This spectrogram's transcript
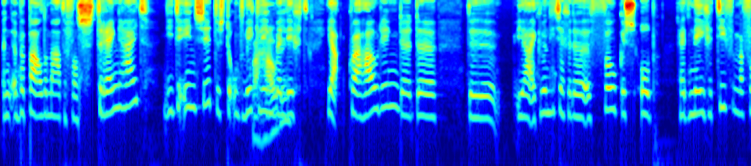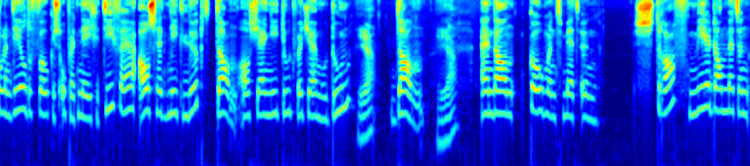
een, een bepaalde mate van strengheid die erin zit. Dus de ontwikkeling wellicht. Ja, qua houding. De, de, de, ja, ik wil niet zeggen de focus op het negatieve, maar voor een deel de focus op het negatieve. Hè. Als het niet lukt, dan. Als jij niet doet wat jij moet doen, Ja, dan. ja. En dan komend met een straf, meer dan met een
